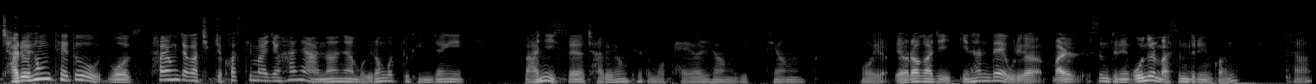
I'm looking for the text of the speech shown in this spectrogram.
자료 형태도 뭐 사용자가 직접 커스터마이징 하냐 안 하냐 뭐 이런 것도 굉장히 많이 있어요. 자료 형태도 뭐 배열형, 리스트형 뭐 여러 가지 있긴 한데 우리가 말씀드린 오늘 말씀드린 건 자,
